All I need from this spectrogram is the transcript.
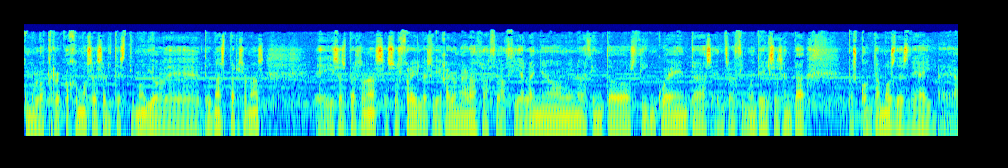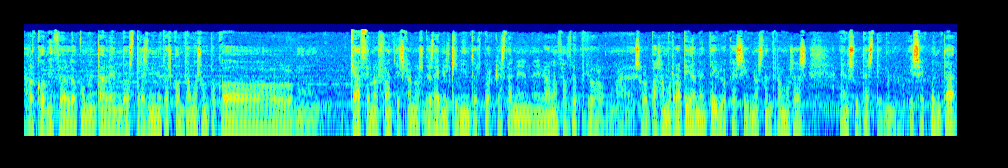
como lo que recogemos es el testimonio de, de unas personas eh, y esas personas, esos frailes, llegaron a Aranzazu hacia el año 1950, entre el 50 y el 60, pues contamos desde ahí. Eh, al comienzo del documental, en dos, tres minutos, contamos un poco qué hacen los franciscanos desde 1500, porque están en, en Aranzazu, pero eh, eso lo pasamos rápidamente y lo que sí nos centramos es en su testimonio. Y se cuenta,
